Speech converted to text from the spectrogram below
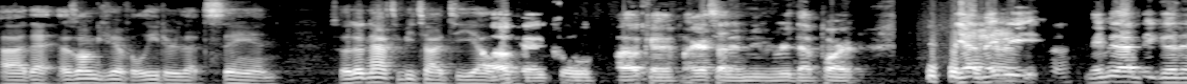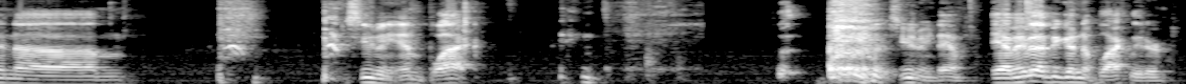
Uh, that as long as you have a leader that's Saiyan, so it doesn't have to be tied to yellow. Okay, cool. Okay, I guess I didn't even read that part. Yeah, maybe maybe that'd be good in um, excuse me, in black. excuse me, damn. Yeah, maybe that'd be good in a black leader.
